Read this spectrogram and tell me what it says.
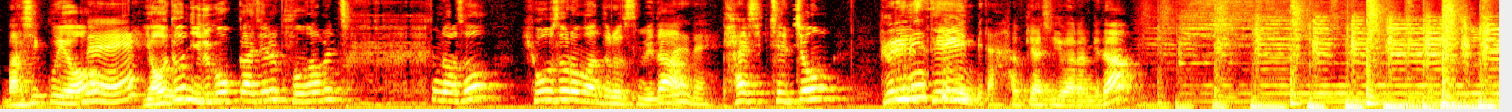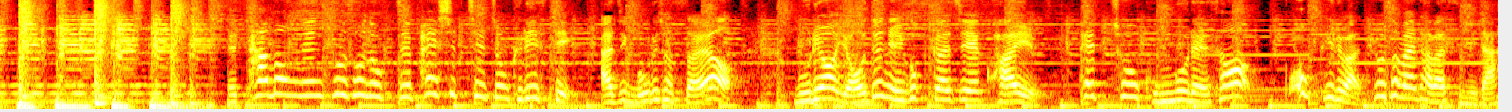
맛있고요 네. 87가지를 궁합을 착 넣어서 효소로 만들었습니다 네네. 87종 그린스틱 그린스틱입니다. 함께 하시기 바랍니다 네, 타먹는 효소 녹즙 87종 그린스틱 아직 모르셨어요? 무려 87가지의 과일, 해초, 곡물에서 꼭 필요한 효소만 담았습니다.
